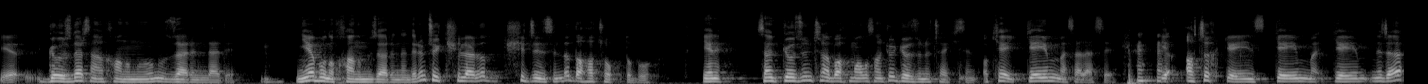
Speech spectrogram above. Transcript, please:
e, gözlər sənin xanımının üzərindədir. Niyə bunu xanım üzərindən deyirəm? Çünki kişilərdə kişi cinsində daha çoxdur bu. Yəni sən gözünün içinə baxmalısan ki, o gözünü çəksin. Okay, geyim məsələsi. ya, açıq geyin, geyim, geyim necə?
